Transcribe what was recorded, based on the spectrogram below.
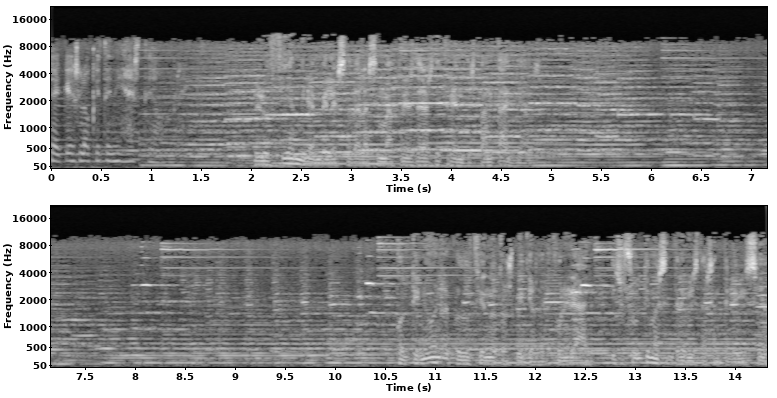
Sé qué es lo que tenía este hombre. Lucía mira embelesada las imágenes de las diferentes pantallas. Continúan reproduciendo otros vídeos del funeral y sus últimas entrevistas en televisión.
